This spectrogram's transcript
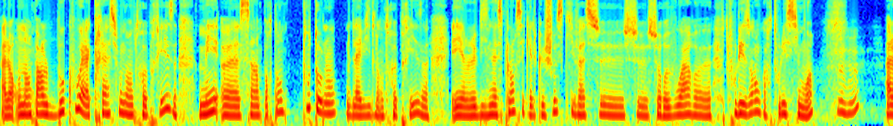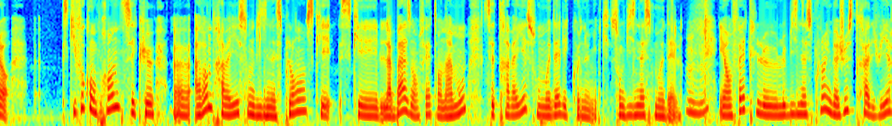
Alors on en parle beaucoup à la création d'entreprise, mais euh, c'est important tout au long de la vie de l'entreprise. Et euh, le business plan, c'est quelque chose qui va se, se, revoir euh, tous les ans, voire tous les six mois. Mm-hmm. Alors, ce qu'il faut comprendre, c'est que euh, avant de travailler son business plan, ce qui est, ce qui est la base en fait en amont, c'est de travailler son modèle économique, son business model. Mm-hmm. Et en fait, le, le, business plan, il va juste traduire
